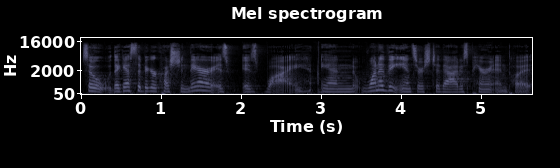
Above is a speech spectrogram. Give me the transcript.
so I guess the bigger question there is is why? And one of the answers to that is parent input.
